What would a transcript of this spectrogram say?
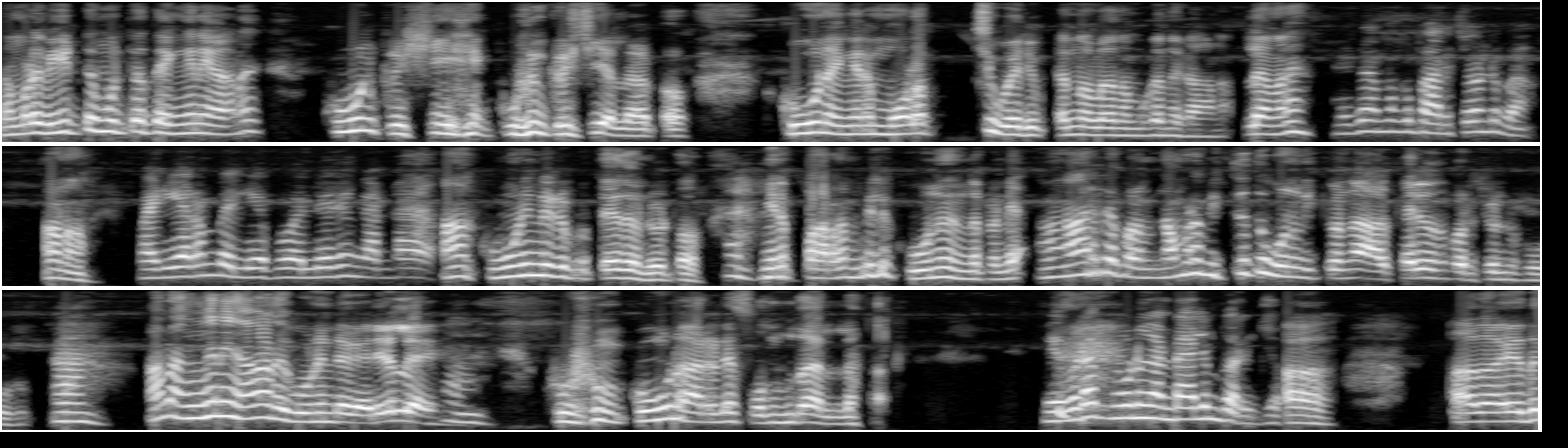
നമ്മുടെ വീട്ടുമുറ്റത്ത് എങ്ങനെയാണ്? കൂൺ കൃഷി കൂൺ കൃഷിയല്ല കേട്ടോ. കൂൺ എങ്ങനെ മുളച്ചു വരും എന്നുള്ളത് നമുക്കൊന്ന് കാണാം. അല്ലേ മേ ഇത് നമുക്ക് പറിച്ചോണ്ട് ആണോ? വഴിയറമ്പല്ലേ എല്ലാവരും കണ്ട ആ കൂണിന്റെ ഒരു പ്രത്യേകത ഉണ്ട് കേട്ടോ. ഇങ്ങനെ പറമ്പിൽ കൂണ് നിന്നിട്ടുണ്ട്. ആരുടെ പറമ്പ്? നമ്മുടെ മിറ്റത്ത് കൂണ് നിൽക്കുന്ന ആൾക്കാർ ഒന്ന് പറിച്ചുകൊണ്ട് പോകും. ആ. അങ്ങനെയാണ് കൂണിന്റെ കാര്യം അല്ലേ? കൂൺ ആരുടെ സ്വന്തമല്ല. എവിടെ കൂണ് കണ്ടാലും പറിക്കും. അതായത്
